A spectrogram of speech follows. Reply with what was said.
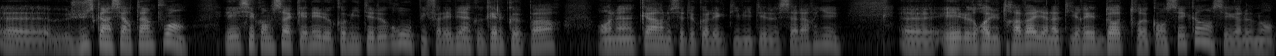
euh, jusqu'à un certain point. Et c'est comme ça qu'est né le comité de groupe. Il fallait bien que quelque part, on incarne cette collectivité de salariés. Euh, et le droit du travail en a tiré d'autres conséquences également.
